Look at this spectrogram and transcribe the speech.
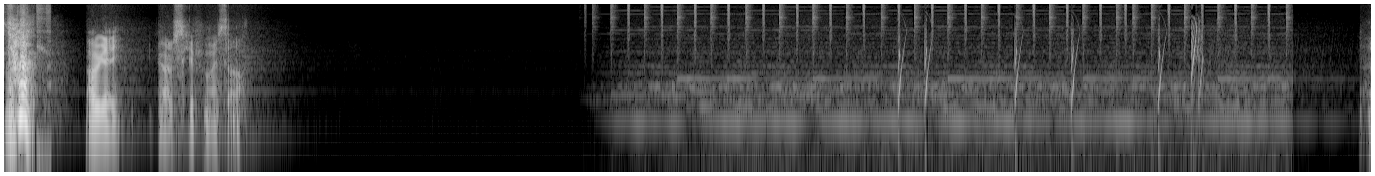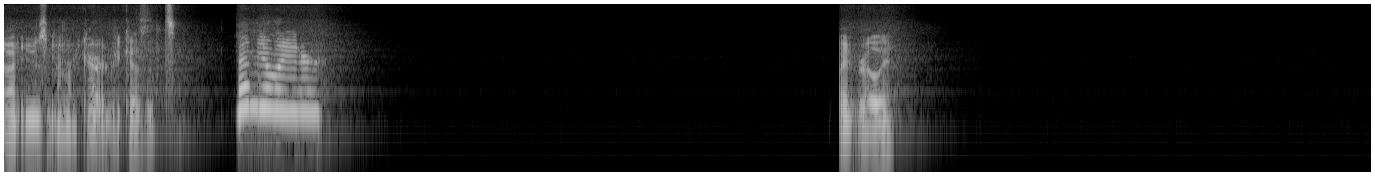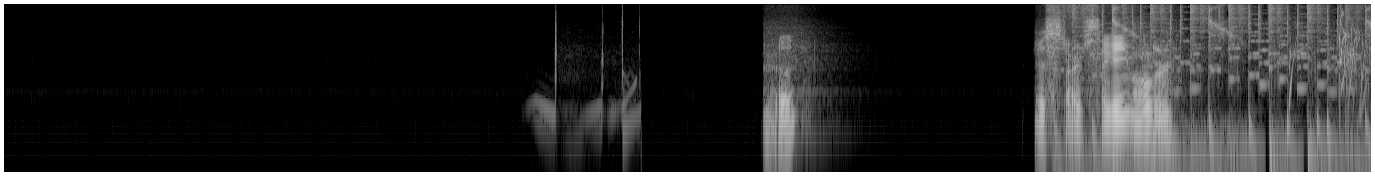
okay, gotta skip it myself. I don't use a memory card because it's emulator. Wait, really? Really? Just starts the game over?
